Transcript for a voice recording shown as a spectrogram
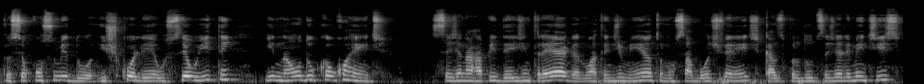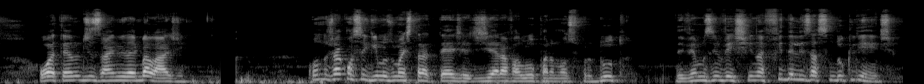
para o seu consumidor escolher o seu item e não o do concorrente. Seja na rapidez de entrega, no atendimento, num sabor diferente, caso o produto seja alimentício, ou até no design da embalagem. Quando já conseguimos uma estratégia de gerar valor para o nosso produto, devemos investir na fidelização do cliente.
